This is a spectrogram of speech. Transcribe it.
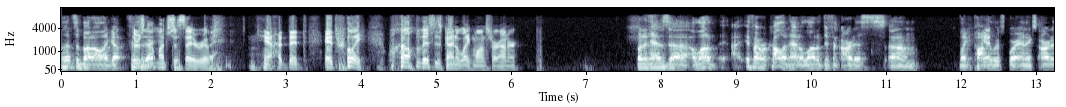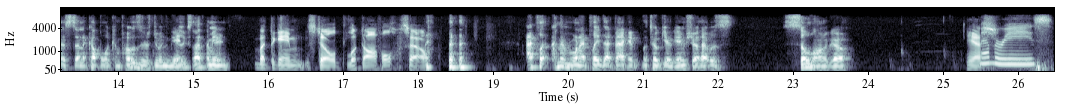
Well, that's about all I got for There's today. not much to say really. Yeah, it, it's really well. This is kind of like Monster Hunter. but it has uh, a lot of if i recall it had a lot of different artists um, like popular square enix artists and a couple of composers doing the music so that i mean but the game still looked awful. So i play i remember when i played that back at the tokyo game show that was so long ago yes, Memories.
